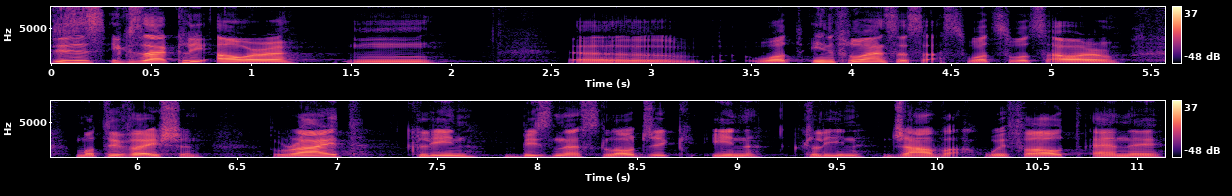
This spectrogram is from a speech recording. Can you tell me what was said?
this is exactly our mm, uh, what influences us. What's what's our motivation? Write clean business logic in clean Java without any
